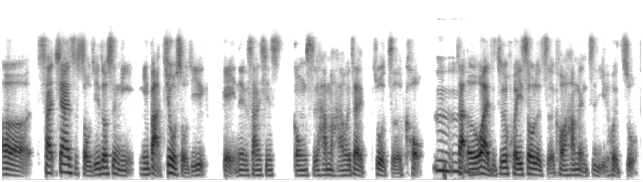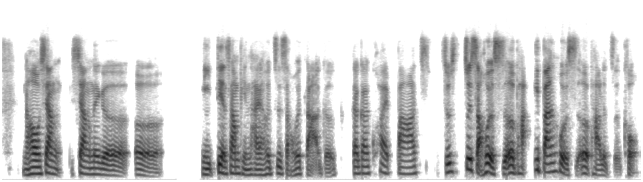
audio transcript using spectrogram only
呃，三现在是手机都是你你把旧手机给那个三星公司，他们还会再做折扣，嗯嗯，再额外的就是回收的折扣，他们自己会做。然后像像那个呃，你电商平台会至少会打个大概快八，就是最少会有十二趴，一般会有十二趴的折扣，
